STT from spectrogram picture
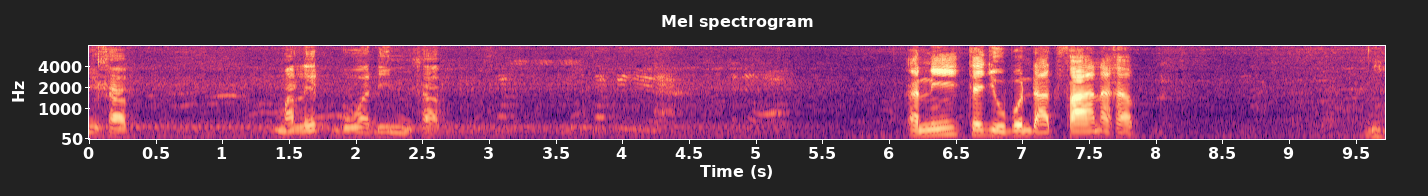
นี่ครับเมล็ดบัวดินครับ อันนี้จะอยู่บนดาดฟ้านะครับ นี่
